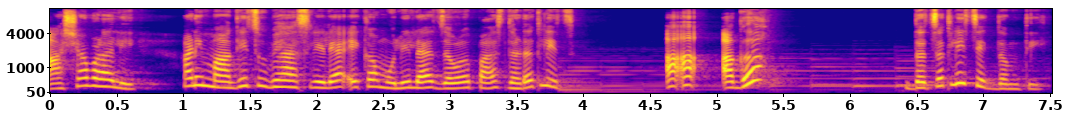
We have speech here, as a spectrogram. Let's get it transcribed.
आशा वळाली आणि मागेच उभ्या असलेल्या एका मुलीला जवळपास धडकलीच. आ आ, अगं! दचकलीच एकदम ती.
